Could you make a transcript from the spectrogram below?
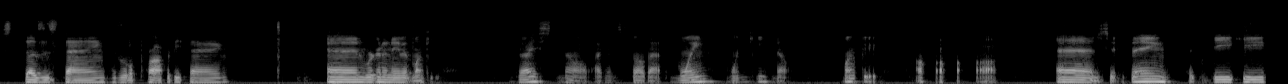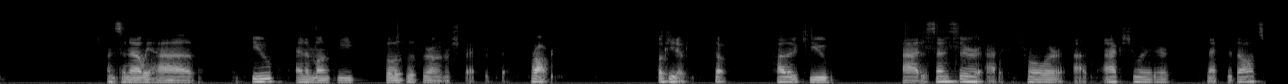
just does his thing, his little property thing. And we're gonna name it Monkey. Did I? No, I didn't spell that. Moin, Monkey, no, Monkey. and same thing. Hit the D key, and so now we have a cube and a monkey both with their own respect, respective properties. Okie dokie. So, highlight a cube, add a sensor, add a controller, add an actuator, connect the dots,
